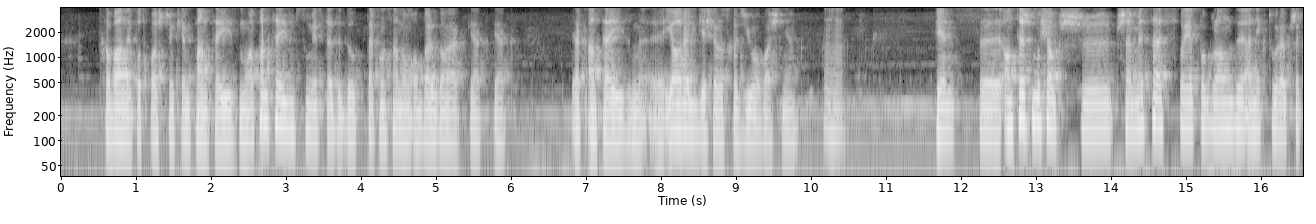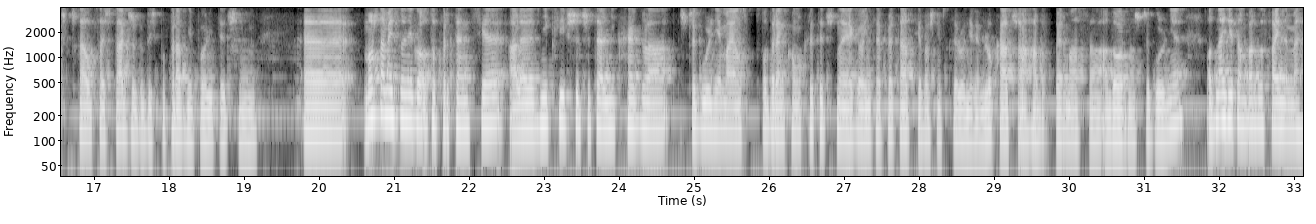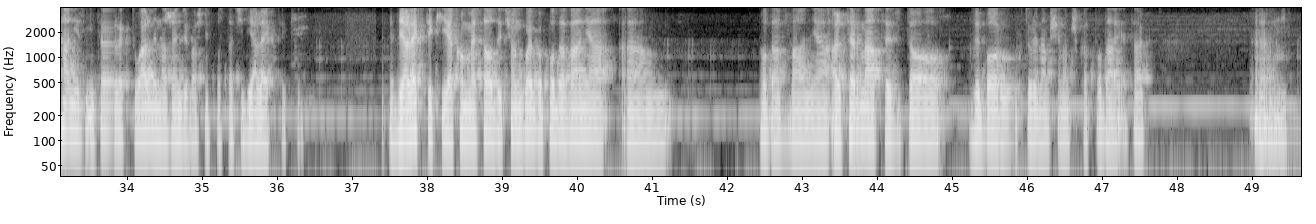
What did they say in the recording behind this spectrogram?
schowany pod płaszczykiem panteizmu, a panteizm w sumie wtedy był taką samą obelgą jak, jak, jak, jak ateizm y, i o religię się rozchodziło właśnie. Mhm. Więc y, on też musiał przy, przemycać swoje poglądy, a niektóre przekształcać tak, żeby być poprawnie politycznym. E, można mieć do niego o to pretensje, ale wnikliwszy czytelnik Hegla, szczególnie mając pod ręką krytyczne jego interpretacje właśnie w stylu, nie wiem, Lukacza, Habermasa, Adorna szczególnie, odnajdzie tam bardzo fajny mechanizm intelektualny, narzędzie właśnie w postaci dialektyki. Dialektyki jako metody ciągłego podawania um, podawania alternatyw do wyboru, który nam się na przykład podaje, tak? Um,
